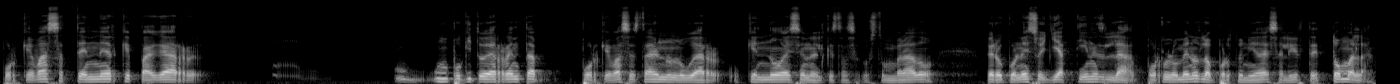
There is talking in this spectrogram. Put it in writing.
porque vas a tener que pagar un poquito de renta porque vas a estar en un lugar que no es en el que estás acostumbrado, pero con eso ya tienes la, por lo menos la oportunidad de salirte, tómala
